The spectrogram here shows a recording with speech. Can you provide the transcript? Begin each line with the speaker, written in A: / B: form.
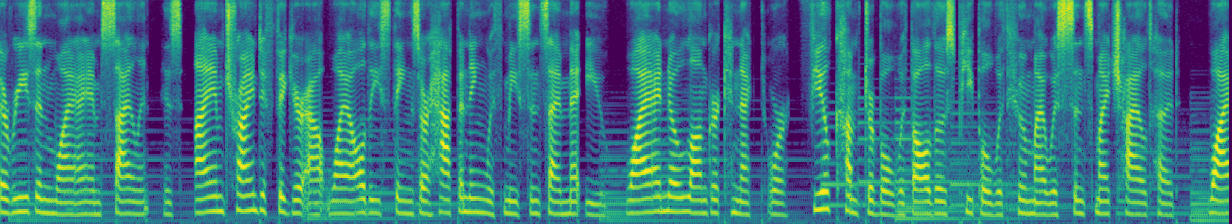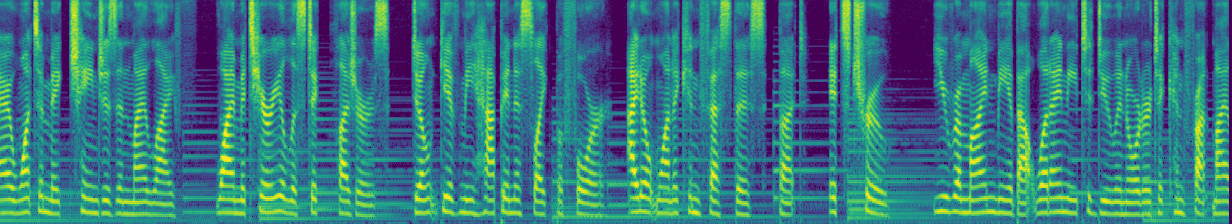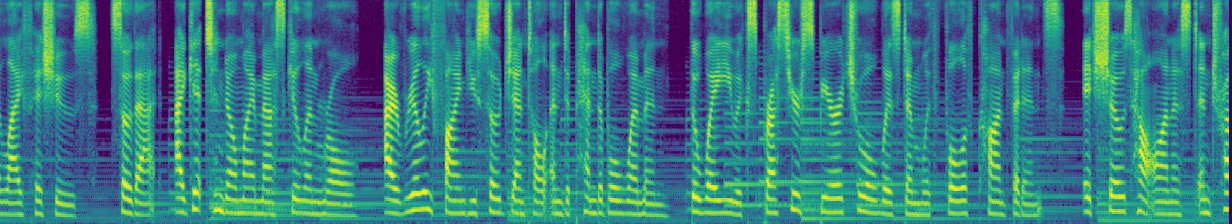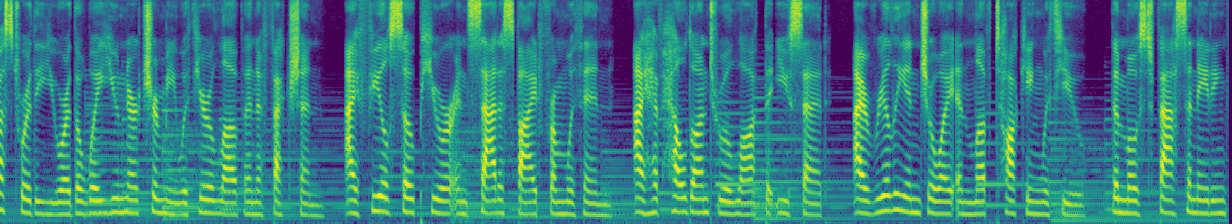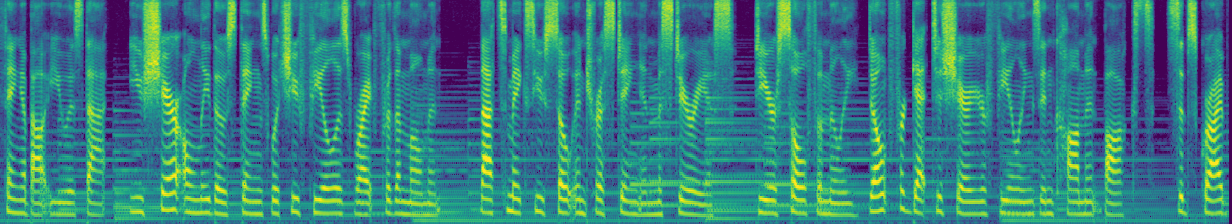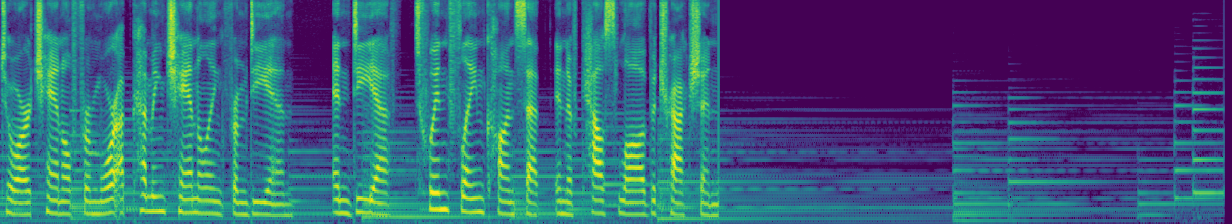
A: The reason why I am silent is I am trying to figure out why all these things are happening with me since I met you, why I no longer connect or feel comfortable with all those people with whom I was since my childhood, why I want to make changes in my life, why materialistic pleasures don't give me happiness like before. I don't want to confess this, but it's true. You remind me about what I need to do in order to confront my life issues so that I get to know my masculine role. I really find you so gentle and dependable women. The way you express your spiritual wisdom with full of confidence. It shows how honest and trustworthy you are the way you nurture me with your love and affection. I feel so pure and satisfied from within. I have held on to a lot that you said. I really enjoy and love talking with you. The most fascinating thing about you is that you share only those things which you feel is right for the moment. That makes you so interesting and mysterious. Dear Soul Family, don't forget to share your feelings in comment box. Subscribe to our channel for more upcoming channeling from DM and DF, twin flame concept and of Kaus law of attraction.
